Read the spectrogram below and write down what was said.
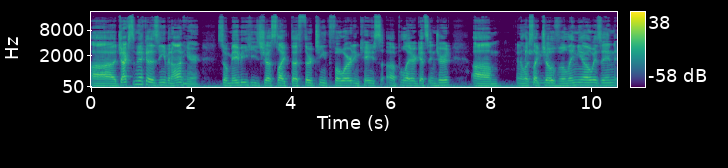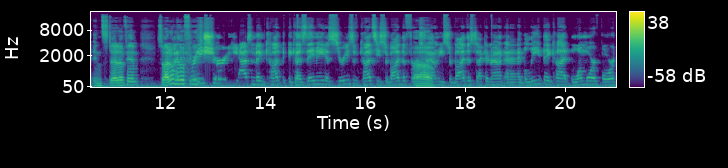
uh, Jack Studnicka isn't even on here. So maybe he's just like the 13th forward in case a player gets injured. Um, and it looks like Joe Veleno is in instead of him. So I don't know I'm if pretty he's. sure he hasn't been cut because they made a series of cuts. He survived the first Oh. round, he survived the second round, and I believe they cut one more forward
